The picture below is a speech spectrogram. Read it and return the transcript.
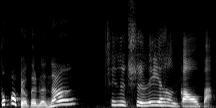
都爆表的人呐、啊。其实实力也很高吧？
